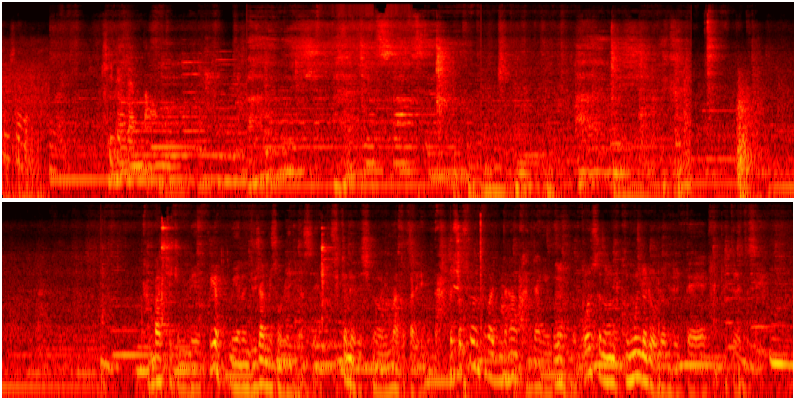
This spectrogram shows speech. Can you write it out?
표시해놨어요. 기대된다. 감바치 준비했고요. 위에는 유자미소 올려드렸어요. 식전에 드시면 입맛 돋가리입니다. 소스는 두 가지인데 하나는 간장이고요. 본스는 국물 요리 올려드릴 때 곁들여 드세요. 와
